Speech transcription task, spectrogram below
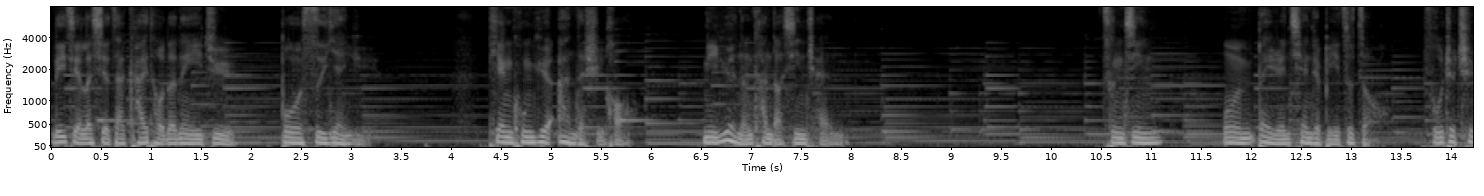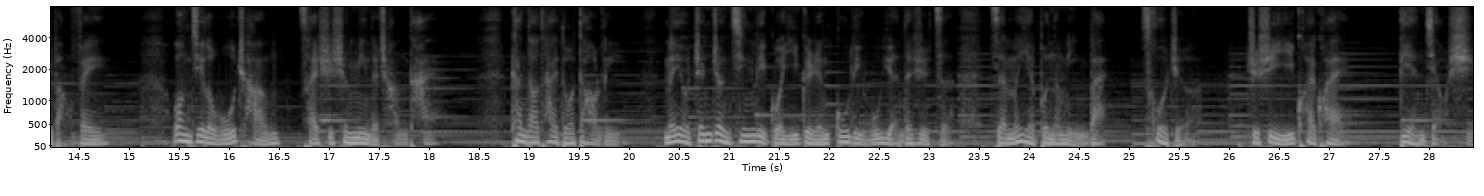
理解了写在开头的那一句波斯谚语：“天空越暗的时候，你越能看到星辰。”曾经，我们被人牵着鼻子走，扶着翅膀飞。忘记了无常才是生命的常态，看到太多道理，没有真正经历过一个人孤立无援的日子，怎么也不能明白，挫折只是一块块垫脚石。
